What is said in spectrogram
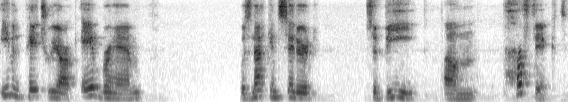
even patriarch Abraham was not considered to be um, perfect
